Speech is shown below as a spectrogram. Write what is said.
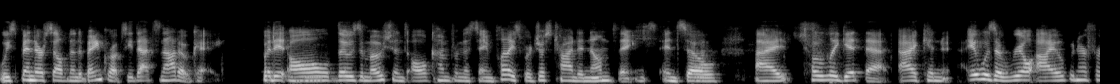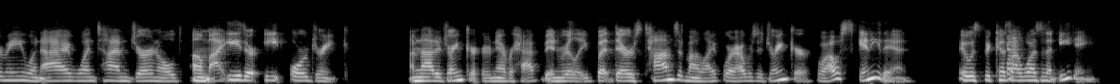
we spend ourselves into bankruptcy, that's not okay. But it all, those emotions all come from the same place. We're just trying to numb things. And so I totally get that. I can, it was a real eye opener for me when I one time journaled, um, I either eat or drink. I'm not a drinker, never have been really, but there's times of my life where I was a drinker. Well, I was skinny then. It was because I wasn't eating.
